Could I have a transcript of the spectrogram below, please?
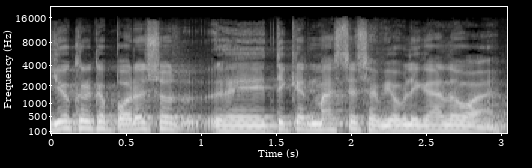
yo creo que por eso eh, Ticketmaster se vio obligado a,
